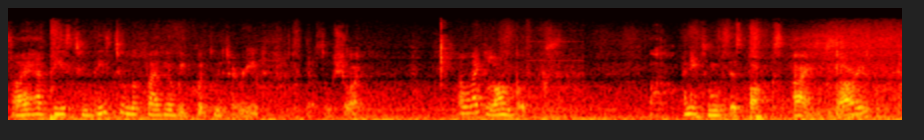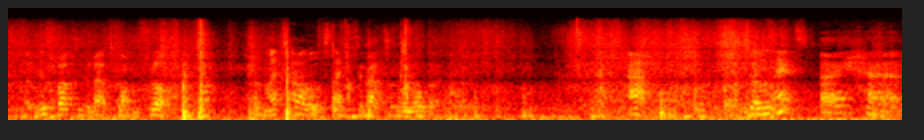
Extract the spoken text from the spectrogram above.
so I have these two. These two look like it'll be quickly to read. They're so short. I like long books. Oh, I need to move this box. I'm sorry, but this box is about to go on the floor. Because my towel looks like it's about to run over. Ah. So next I have.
